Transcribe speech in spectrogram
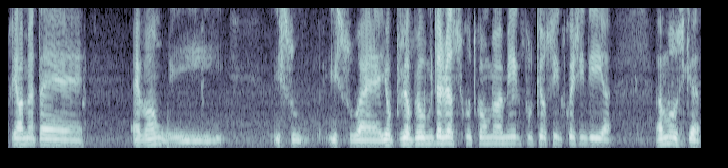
realmente é, é bom e isso, isso é. Eu, por exemplo, eu muitas vezes discuto com o meu amigo porque eu sinto que hoje em dia a música,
